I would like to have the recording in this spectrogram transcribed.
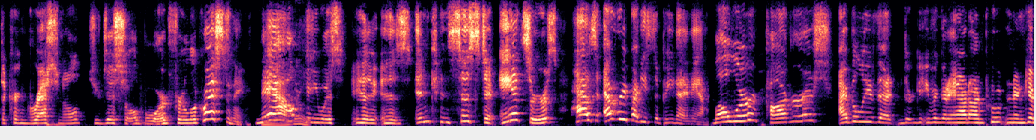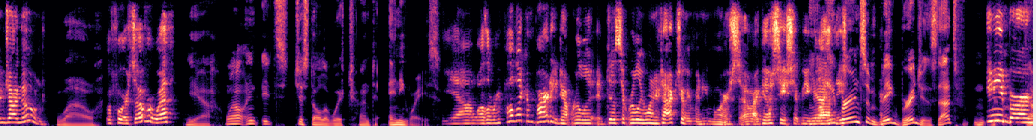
the Congressional Judicial Board for questioning. Now There you go. he was his inconsistent answers has everybody subpoenaed him. Mueller, Congress. I believe that they're even going to add on Putin and Kim Jong Un Wow. before it's over with. Yeah. Well, it's just all a witch hunt, anyways. Yeah, well, the Republican Party don't really doesn't really want to talk to him anymore. So I guess he should be Yeah, glad he burned some big bridges. That's he burned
